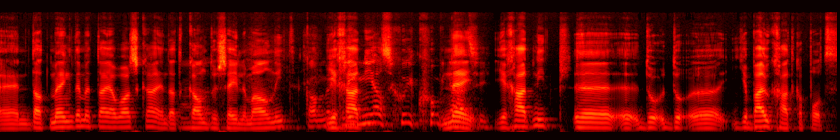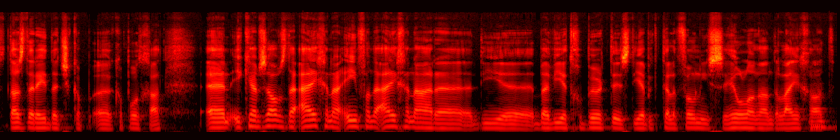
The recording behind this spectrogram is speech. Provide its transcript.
En dat mengde met ayahuasca. En dat Ah, kan dus helemaal niet. Kan, Je gaat- niet als een goede combinatie. Nee, je gaat niet. eh, eh, door, eh, je buik gaat kapot. Dat is de reden dat je kap- kapot gaat. En ik heb zelfs de eigenaar, een van de eigenaren die, bij wie het gebeurd is, die heb ik telefonisch heel lang aan de lijn gehad.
